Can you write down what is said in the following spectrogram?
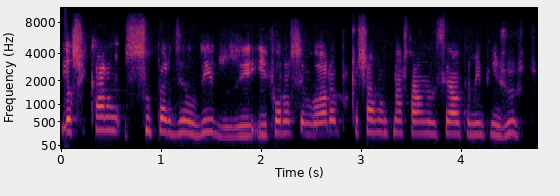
eles ficaram super desiludidos e, e foram-se embora porque achavam que nós estávamos a ser altamente injustos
